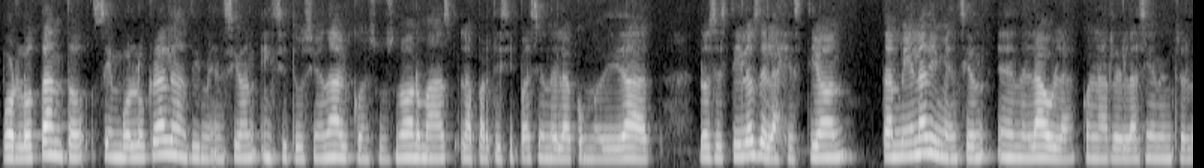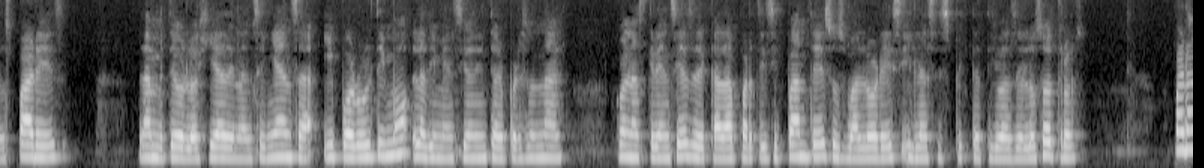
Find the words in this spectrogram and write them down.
Por lo tanto, se involucra la dimensión institucional con sus normas, la participación de la comunidad, los estilos de la gestión, también la dimensión en el aula, con la relación entre los pares, la metodología de la enseñanza y por último la dimensión interpersonal, con las creencias de cada participante, sus valores y las expectativas de los otros. Para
